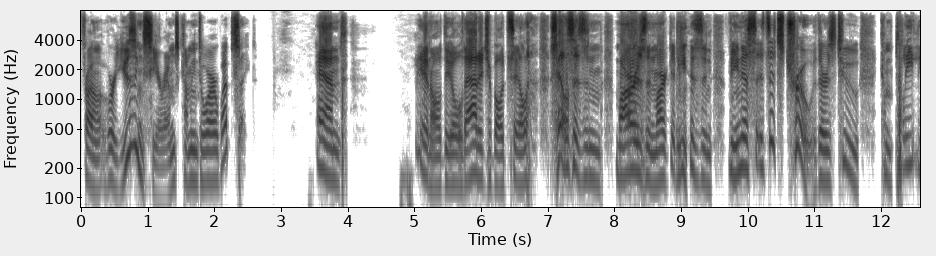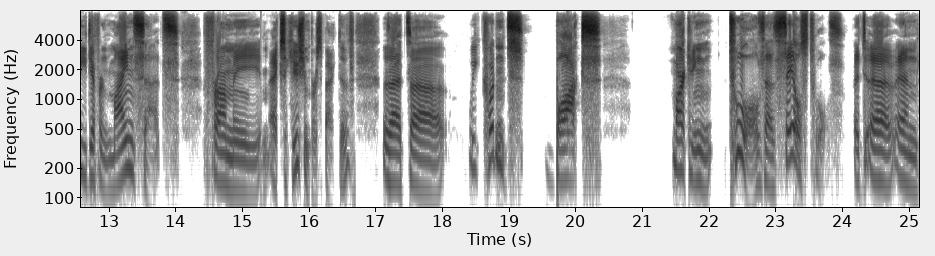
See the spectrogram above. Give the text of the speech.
from who are using CRMs coming to our website. And you know the old adage about sale, sales is in Mars and marketing is in Venus. It's it's true. There's two completely different mindsets from a execution perspective that uh, we couldn't box marketing tools as sales tools uh, and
